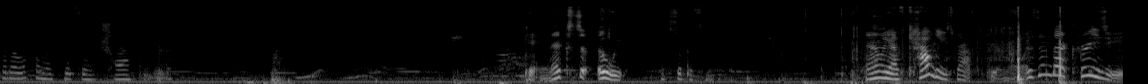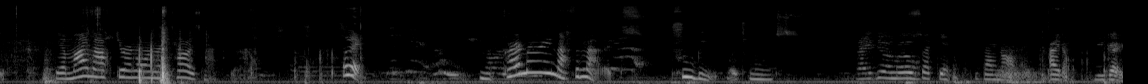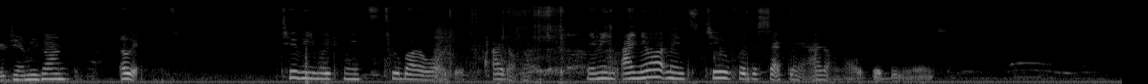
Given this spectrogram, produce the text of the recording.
But it also makes this thing chunkier. Okay, next oh wait, next up is me. And we have Callie's math journal. Isn't that crazy? We have my math journal and then Callie's math journal. Okay. Primary mathematics, 2B, which means How you doing, second dynamic. I don't You got your jammies on? Okay. 2B, which means two biologics. I don't know. I mean, I know it means two for the second. I don't know what the B means.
